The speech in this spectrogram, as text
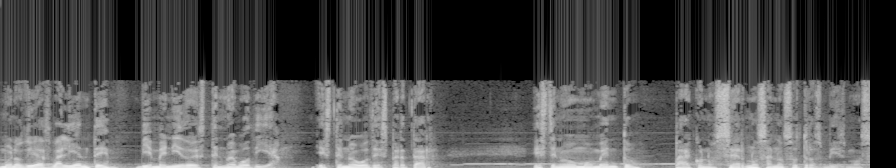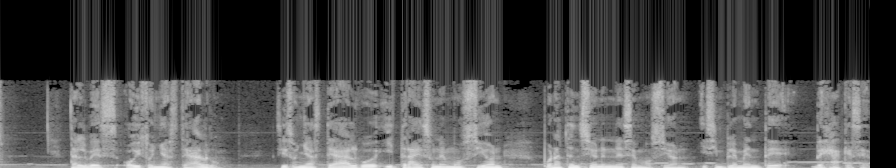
Buenos días valiente, bienvenido a este nuevo día, este nuevo despertar, este nuevo momento para conocernos a nosotros mismos. Tal vez hoy soñaste algo. Si soñaste algo y traes una emoción, pon atención en esa emoción y simplemente deja que se.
